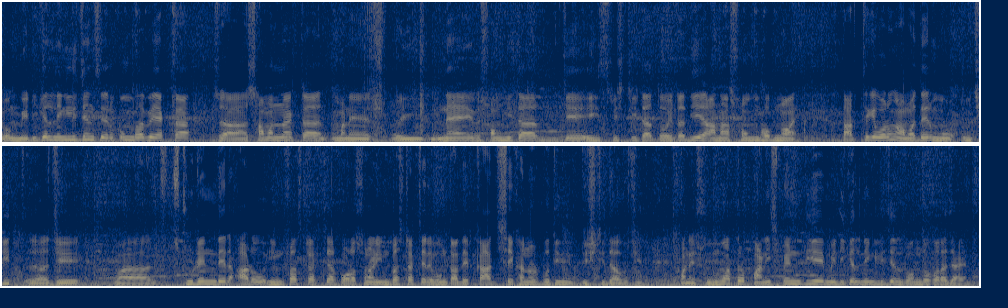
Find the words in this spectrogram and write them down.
এবং মেডিকেল নেগলিজেন্স এরকমভাবে একটা সামান্য একটা মানে ওই ন্যায় সংহিতার যে এই সৃষ্টিটা, তো এটা দিয়ে আনা সম্ভব নয়। তার থেকে বরং আমাদের উচিত যে স্টুডেন্টদের আরও ইনফ্রাস্ট্রাকচার পড়াশোনার ইনফ্রাস্ট্রাকচার এবং তাদের কাজ শেখানোর প্রতি দৃষ্টি দেওয়া উচিত। মানে শুধুমাত্র পানিশমেন্ট দিয়ে মেডিকেল নেগলিজেন্স বন্ধ করা যায় না।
